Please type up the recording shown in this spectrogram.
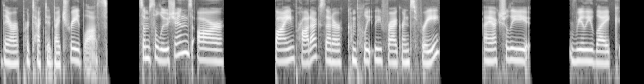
they are protected by trade laws. Some solutions are buying products that are completely fragrance free. I actually really like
